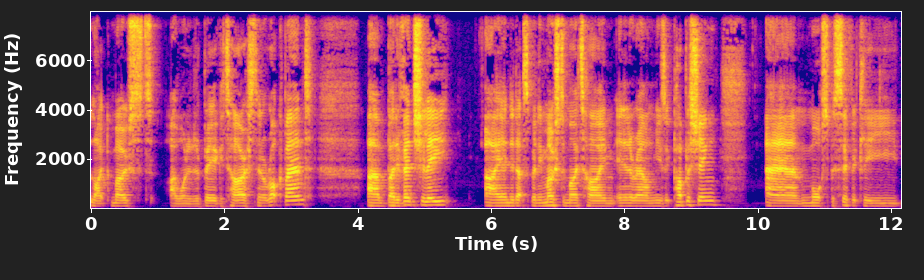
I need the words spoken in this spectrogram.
like most, I wanted to be a guitarist in a rock band, um, but eventually I ended up spending most of my time in and around music publishing, and more specifically,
